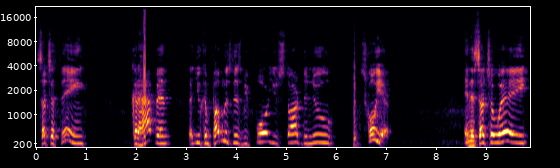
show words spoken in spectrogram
such a thing could happen that you can publish this before you start the new school year. And in such a way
